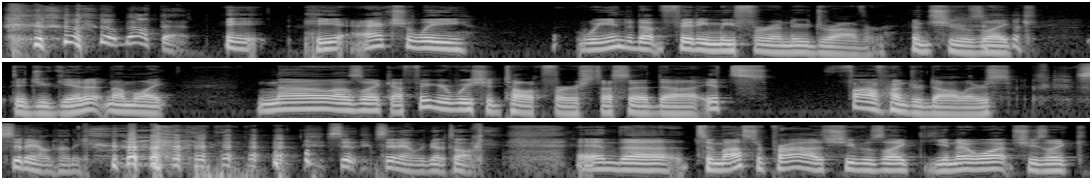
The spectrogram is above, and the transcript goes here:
that. about that. He he actually we ended up fitting me for a new driver. And she was like, "Did you get it?" And I'm like, "No." I was like, "I figured we should talk first. I said, uh, "It's $500." Sit down, honey. sit sit down. We've got to talk. And uh, to my surprise, she was like, "You know what?" She's like,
